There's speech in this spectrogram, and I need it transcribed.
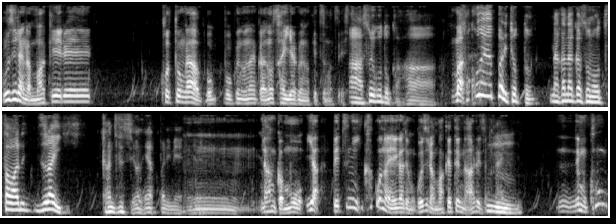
ゴジラが負けることがぼ僕の中の最悪の結末でした。ああ、そういうことか。ああ。まあそこはやっぱりちょっと、なかなかその、伝わりづらい感じですよね、やっぱりねう。ーんなんかもう、いや、別に過去の映画でもゴジラ負けてるのあるじうゃない、ん。でもこん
